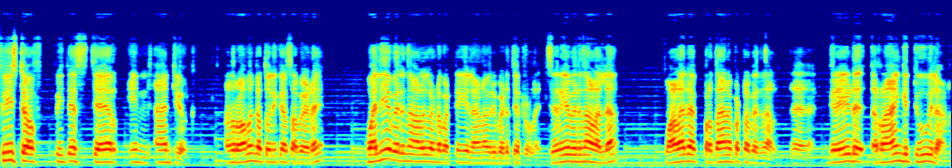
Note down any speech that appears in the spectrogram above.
Feast of Peter's chair in ആന്റിയോക്ക് അത് റോമൻ കത്തോലിക്ക സഭയുടെ വലിയ പെരുന്നാളുകളുടെ പട്ടികയിലാണ് അവർ പെടുത്തിയിട്ടുള്ളത്. ചെറിയ പെരുന്നാളല്ല വളരെ പ്രധാനപ്പെട്ട പെരുന്നാൾ. ഗ്രേഡ് റാങ്ക് ടൂവിലാണ്.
